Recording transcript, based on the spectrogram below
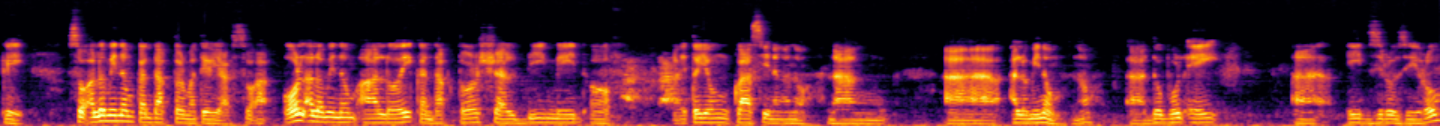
Okay. So, aluminum conductor material. So, uh, all aluminum alloy conductor shall be made of uh, ito yung klase ng ano ng uh, aluminum no uh, double A uh, 800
